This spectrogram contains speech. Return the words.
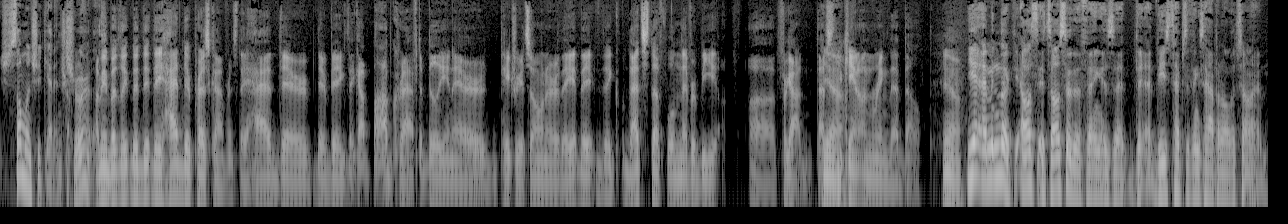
someone should get in trouble. Sure. I mean, but like, they, they had their press conference. They had their their big. They got Bob Kraft, a billionaire, Patriots owner. They, they, they that stuff will never be uh, forgotten. That's Yeah. you can't unring that bell. Yeah. Yeah, I mean, look, it's also the thing is that th- these types of things happen all the time.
